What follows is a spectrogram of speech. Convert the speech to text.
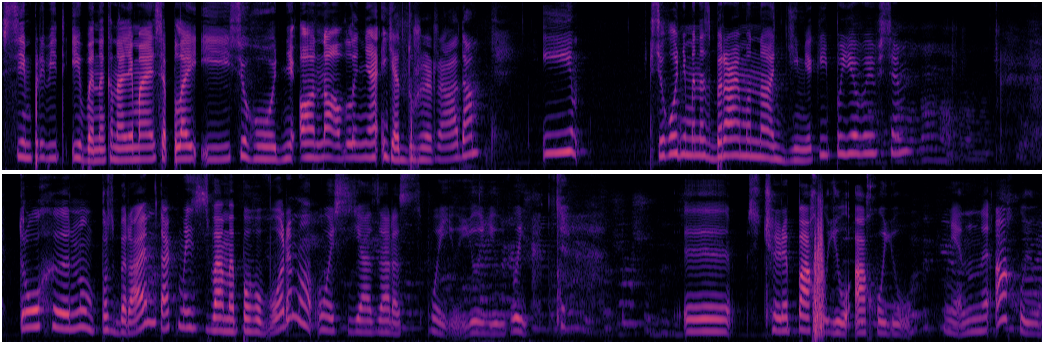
Всім привіт! І ви на каналі Майся Плей. І сьогодні оновлення. Я дуже рада. І сьогодні ми назбираємо на дім, який появився. Трохи, ну, позбираємо, так ми з вами поговоримо. Ось я зараз. Ой-ой-ой. Е, з черепахою ахою. Ні, ну не ахою.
